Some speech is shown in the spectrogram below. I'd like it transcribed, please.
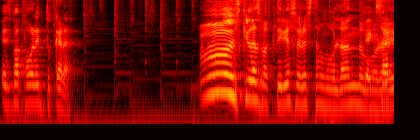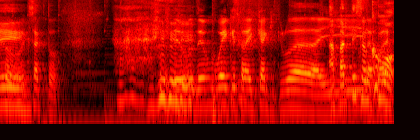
Es vapor en tu cara. Uh, es que las bacterias solo están volando por Exacto, ahí. exacto. De, de un güey que trae kaki cruda ahí. Aparte son como,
